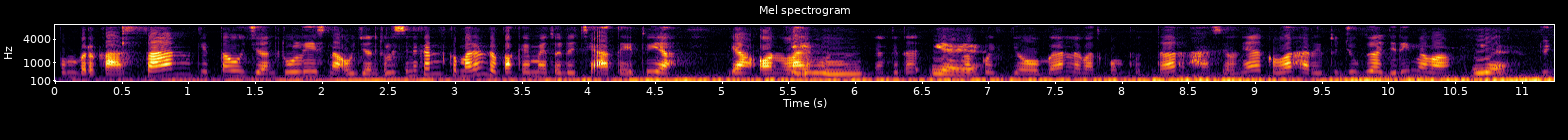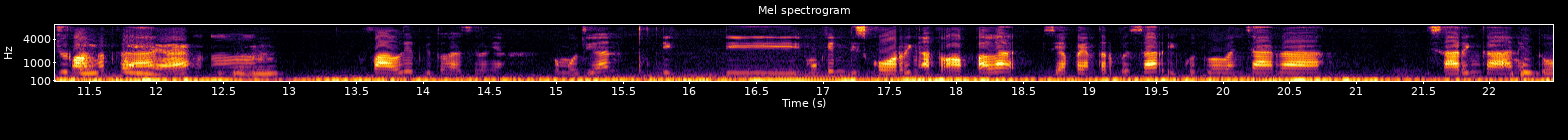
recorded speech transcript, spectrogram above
pemberkasan kita ujian tulis nah ujian tulis ini kan kemarin udah pakai metode CAT itu ya yang online mm-hmm. yang kita yeah, yeah. klik jawaban lewat komputer hasilnya keluar hari itu juga jadi memang yeah. jujur banget kan ya. mm-hmm. Valid gitu hasilnya. Kemudian di, di mungkin di scoring atau apalah siapa yang terbesar ikut wawancara. Disaring kan itu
